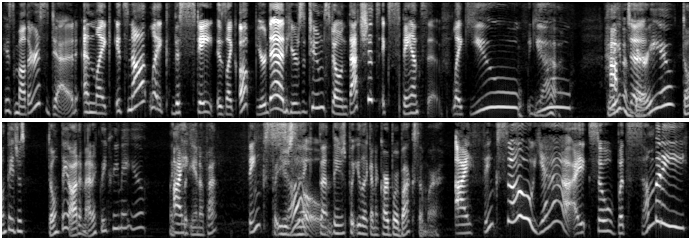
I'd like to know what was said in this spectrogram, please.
His mother is dead. And like, it's not like the state is like, Oh, you're dead. Here's a tombstone. That shit's expansive. Like, you, you Do have they even to bury you? Don't they just don't they automatically cremate you? Like I put you in a pot? think But you so. just like they just put you like in a cardboard box somewhere. I think so. Yeah. I so but somebody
